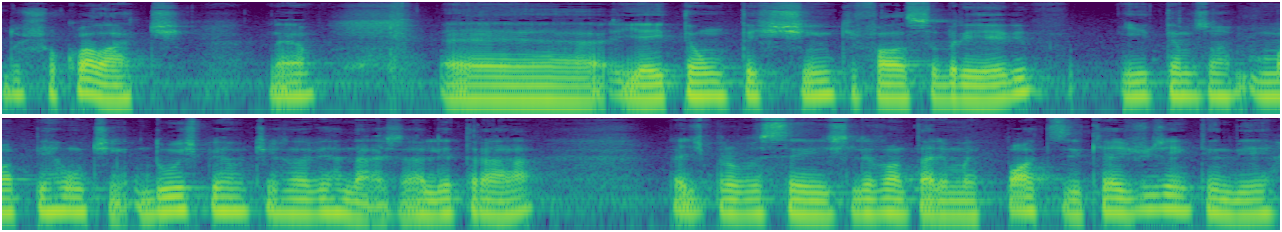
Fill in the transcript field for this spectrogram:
do chocolate, né? É, e aí tem um textinho que fala sobre ele, e temos uma, uma perguntinha, duas perguntinhas na verdade. A letra A pede para vocês levantarem uma hipótese que ajude a entender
